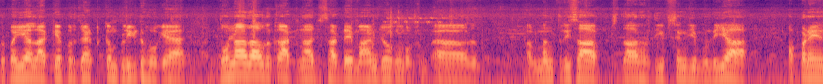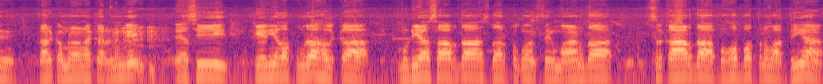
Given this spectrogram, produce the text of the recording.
ਰੁਪਈਆ ਲੱਗ ਕੇ ਪ੍ਰੋਜੈਕਟ ਕੰਪਲੀਟ ਹੋ ਗਿਆ ਦੋਨਾਂ ਦਾ ਉਦਘਾਟਨ ਅੱਜ ਸਾਡੇ ਮਾਨਯੋਗ ਮੁੱਖ- ਮੰਤਰੀ ਸਾਹਿਬ ਸਰਦਾਰ ਹਰਦੀਪ ਸਿੰਘ ਜੀ ਮੁੰਡੀਆ ਆਪਣੇ ਕਰ ਕਮਲਾਂ ਨਾਲ ਕਰਨਗੇ ਤੇ ਅਸੀਂ ਕੇਰੀਆਂ ਦਾ ਪੂਰਾ ਹਲਕਾ ਮੁੰਡੀਆ ਸਾਹਿਬ ਦਾ, ਸਰਦਾਰ ਭਗਵੰਤ ਸਿੰਘ ਮਾਨ ਦਾ, ਸਰਕਾਰ ਦਾ ਬਹੁਤ ਬਹੁਤ ਧੰਨਵਾਦੀ ਹਾਂ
